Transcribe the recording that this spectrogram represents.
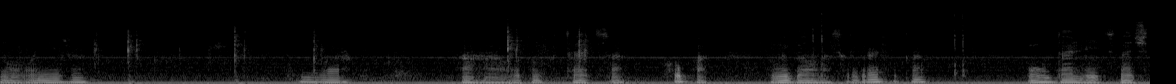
Снова ниже. Бар. Ага, вот он пытается. Хопа. Выбил у нас из графика. Удалить. Значит,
